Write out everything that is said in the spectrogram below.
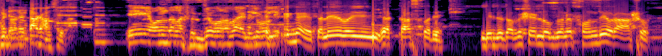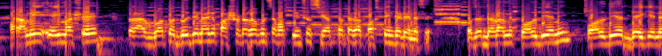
মিটারে টাকা আছে। তাহলে ওই এক কাজ করে, বিদ্যুৎ অফিসের লোকজনের ফোন দিয়ে ওরা আসো। আমি এই মাসে গত দুই দিন আগে পাঁচশো টাকা পড়ছে, আমার তিনশো ছিয়াত্তর টাকা কস্টিং কেটে এনেছে। ওদের দ্বারা আমি কল দিয়ে নিই কল দিয়ে ডেকে এনে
